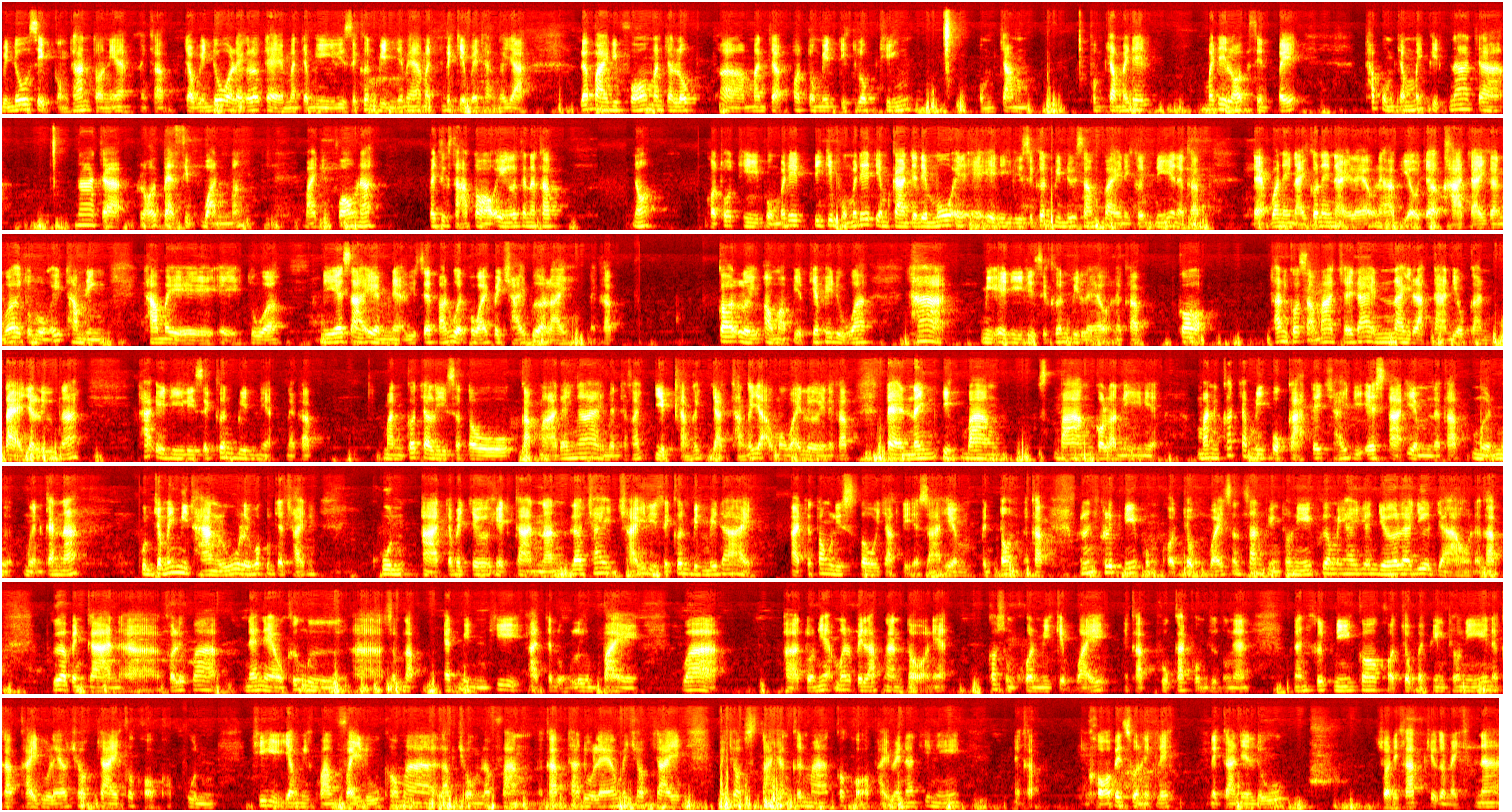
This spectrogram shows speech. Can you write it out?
Windows 10 ของท่านตอนนี้นะครับจะ Windows อะไรก็แล้วแต่มันจะมี recycle bin ใช่ไหมฮะมันไปเก็บไว้ถังขยะ แล้ว by default มันจะลบอ่ามันจะอัตโนมัติลบทิ้ง ผมจำผมจำไม่ได้ไม่ได้ร้อยเปอร์เซ็นต์เป๊ะ ถ้าผมจำไม่ผิดน่าจะน่าจะร้อยแปดสิบวันมั้ง by default นะ ไปศึกษาต่อเองแล้วกันนะครับเนาะขอโทษทีผมไม่ได้จริงๆผมไม่ได้เตรียมการจะเดโม AD Recycle Bin ด้วยซ้ำไปในคลิปนี้นะครับ แต่ว่าไหนๆก็ไหนๆแล้วนะครับ เดี๋ยวจะขาใจกันว่าตกลงทำยังทำไอ้ตัว DSRM เนี่ย reset password เอาไว้ไปใช้เพื่ออะไรนะครับ ก็เลยเอามาเปรียบเทียบให้ดูว่า ถ้ามี AD recycle bin แล้วนะครับ ก็ท่านก็สามารถใช้ได้ในหลักการเดียวกัน แต่อย่าลืมนะ ถ้า AD recycle bin เนี่ยนะครับมันก็จะรีสโตกลับมาได้ง่ายเหมือนกับหยิบถังขยะถังขยะออกมาไว้เลยนะครับ แต่ในอีกบางบางกรณีเนี่ย มันก็จะมีโอกาสได้ใช้ DSRM นะครับ เหมือนเหมือนเหมือนกันนะ คุณจะไม่มีทางรู้เลยว่าคุณจะใช้ คุณอาจจะไปเจอเหตุการณ์นั้น แล้วใช้ใช้ Recycle Bin ไม่ได้ อาจจะต้อง Restore จาก DSRM เป็นต้นนะครับ เพราะฉะนั้นคลิปนี้ผมขอจบไว้สั้นๆ เพียงเท่านี้เพื่อไม่ให้เยินเยอะและยืดยาวนะครับ เพื่อเป็นการเขาเรียกว่าแนะแนวเครื่องมืออสำหรับแอดมินที่อาจจะหลงลืมไปว่า ตัวเนี้ยเมื่อไปรับงานต่อเนี่ยก็สมควรมีเก็บไว้นะครับโฟกัสผมอยู่ตรงนั้น นั้นคลิปนี้ก็ขอจบไปเพียงเท่านี้นะครับ ใครดูแล้วชอบใจก็ขอขอบคุณที่ยังมีความใฝ่รู้เข้ามารับชมรับฟังนะครับ ถ้าดูแล้วไม่ชอบใจไม่ชอบสไตล์ยังขึ้นมาก็ขออภัยไว้ณที่นี้นะครับ ขอเป็นส่วนเล็กๆ ในการเรียนรู้ สวัสดีครับ เจอกันใหม่คลิปหน้า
